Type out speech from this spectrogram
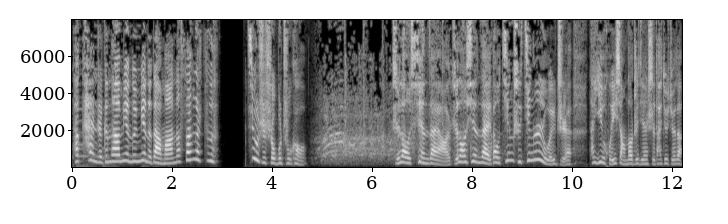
他看着跟他面对面的大妈那三个字，就是说不出口。直到现在啊，直到现在到今时今日为止，他一回想到这件事，他就觉得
